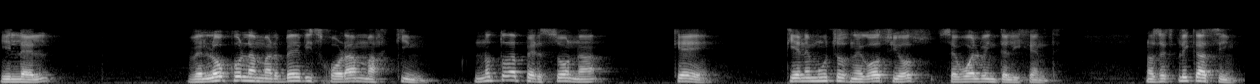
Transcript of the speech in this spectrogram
Hilel, Veloco la joram mahkim. No toda persona que tiene muchos negocios se vuelve inteligente. Nos explica así.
